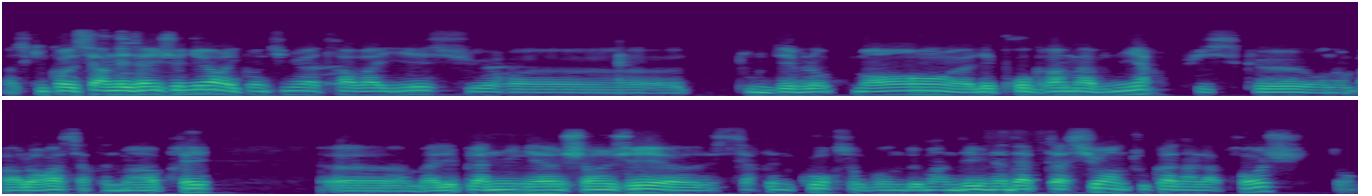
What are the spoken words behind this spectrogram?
En ce qui concerne les ingénieurs, ils continuent à travailler sur tout le développement, les programmes à venir, puisqu'on en parlera certainement après. Euh, bah, les plannings ont changé. certaines courses vont demander une adaptation, en tout cas dans l'approche. Donc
